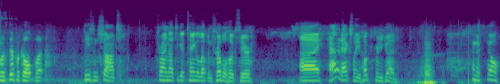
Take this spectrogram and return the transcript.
Was difficult, but decent shot. Trying not to get tangled up in treble hooks here. I had it actually hooked pretty good. And there's still,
